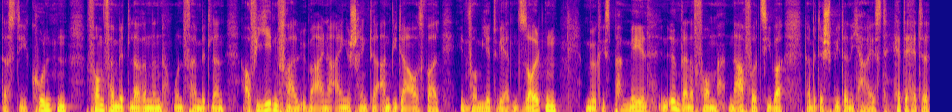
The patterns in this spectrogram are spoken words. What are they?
dass die Kunden vom Vermittlerinnen und Vermittlern auf jeden Fall über eine eingeschränkte Anbieterauswahl informiert werden sollten, möglichst per Mail in irgendeiner Form nachvollziehbar, damit es später nicht heißt, hätte, hätte,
